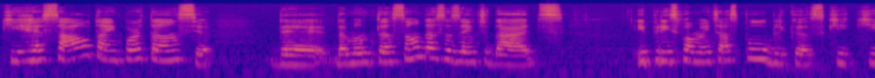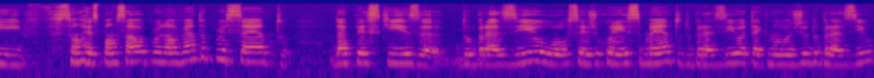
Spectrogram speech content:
que ressalta a importância de, da manutenção dessas entidades, e principalmente as públicas, que, que são responsáveis por 90% da pesquisa do Brasil, ou seja, o conhecimento do Brasil, a tecnologia do Brasil,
